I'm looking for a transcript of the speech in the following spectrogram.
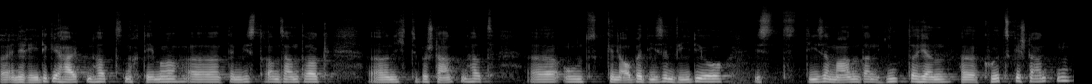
äh, eine Rede gehalten hat, nachdem er den Misstrauensantrag nicht überstanden hat. Und genau bei diesem Video ist dieser Mann dann hinter Herrn Kurz gestanden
